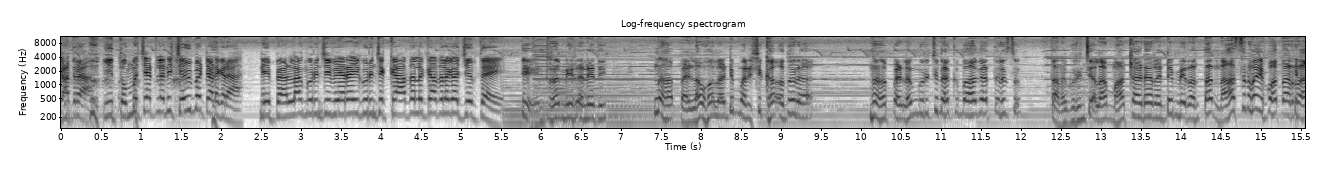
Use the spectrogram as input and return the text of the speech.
కదరా. ఈ తుమ్మ చెట్లని చెవి పెట్టాడు కదా నీ పెళ్ళం గురించి వేరే గురించి కథలు కథలుగా చెప్తాయి ఏంట్రా మీరనేది? నా పెళ్ళం అలాంటి మనిషి కాదురా. నా పెళ్ళం గురించి నాకు బాగా తెలుసు. తన గురించి అలా మాట్లాడారంటే మీరంతా నాశనం అయిపోతారా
